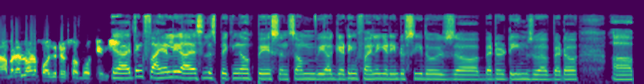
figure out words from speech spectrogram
Uh, but a lot of positives for both teams. Yeah, I think finally ISL is picking up pace, and some we are getting finally getting to see those uh, better teams who have better uh,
